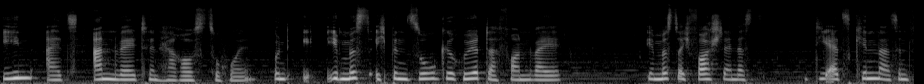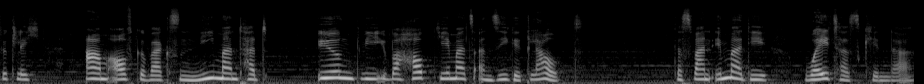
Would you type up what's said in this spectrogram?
ihn als Anwältin herauszuholen. Und ihr müsst, ich bin so gerührt davon, weil ihr müsst euch vorstellen, dass die als Kinder sind wirklich arm aufgewachsen. Niemand hat irgendwie überhaupt jemals an sie geglaubt. Das waren immer die Waiters-Kinder,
